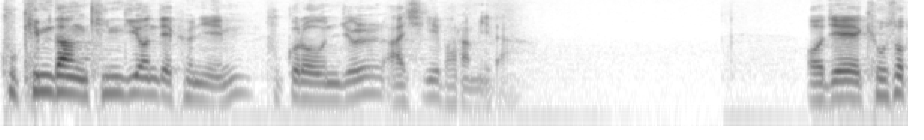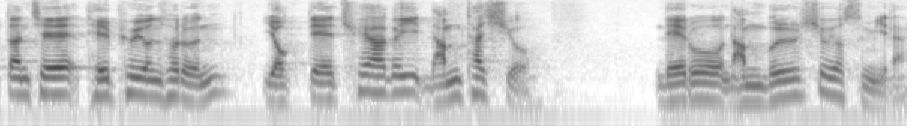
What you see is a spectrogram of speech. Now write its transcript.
국힘당 김기현 대표님 부끄러운 줄 아시기 바랍니다. 어제 교섭단체 대표 연설은 역대 최악의 남탓시오, 내로 남불시오였습니다.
